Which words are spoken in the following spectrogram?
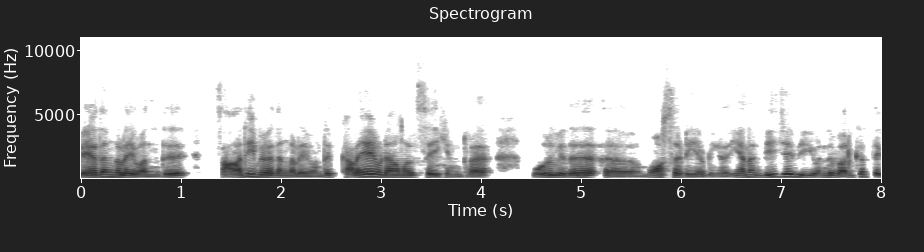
பேதங்களை வந்து சாதி பேதங்களை வந்து களைய விடாமல் செய்கின்ற ஒருவித மோசடி அப்படிங்கிறது. ஏன்னா பிஜேபிக்கு வந்து வர்க்கத்தை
